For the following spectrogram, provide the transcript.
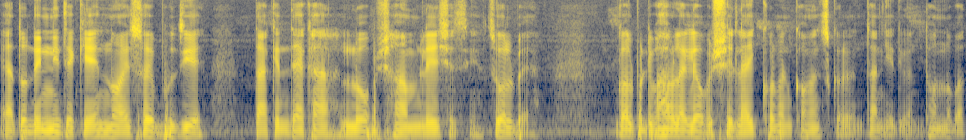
এতদিন নিজেকে নয় ছয় বুঝিয়ে তাকে দেখা লোভ সামলে এসেছি। চলবে। গল্পটি ভালো লাগলে অবশ্যই লাইক করবেন কমেন্টস করবেন, জানিয়ে দেবেন। ধন্যবাদ।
